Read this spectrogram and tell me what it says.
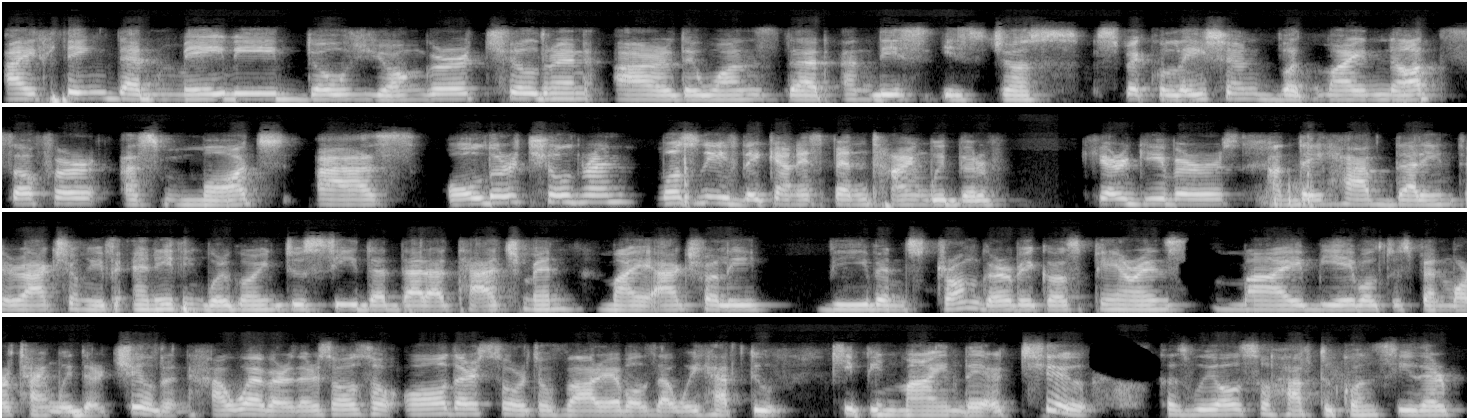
I think that maybe those younger children are the ones that, and this is just speculation, but might not suffer as much as older children, mostly if they can spend time with their caregivers and they have that interaction. If anything we're going to see that that attachment might actually be even stronger because parents might be able to spend more time with their children. However there's also other sorts of variables that we have to keep in mind there too because we also have to consider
